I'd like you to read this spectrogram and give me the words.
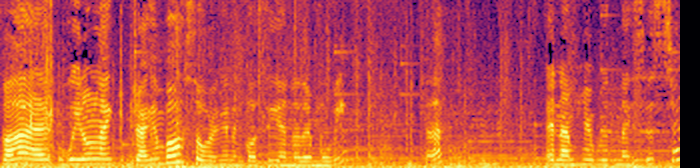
but we don't like Dragon Ball, so we're gonna go see another movie. ¿Verdad? And I'm here with my sister.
